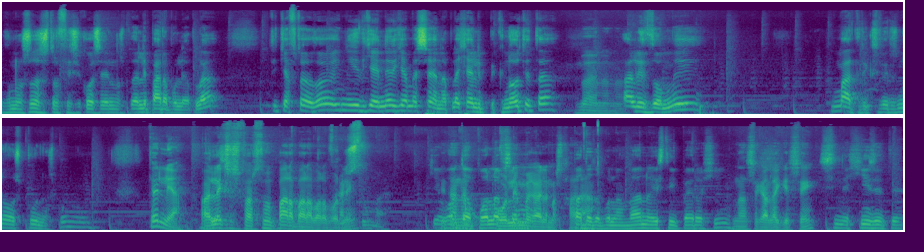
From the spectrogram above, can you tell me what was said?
γνωστός αστροφυσικός Έλληνας που τα λέει πάρα πολύ απλά. Ότι και αυτό εδώ είναι η ίδια ενέργεια με σένα. Απλά έχει άλλη πυκνότητα, Ναι, ναι, ναι. άλλη δομή. Matrix, βερισνό spoon, ας πούμε. Τέλεια. Αλέξη, σας ευχαριστούμε πάρα, πάρα, πάρα πολύ. Ευχαριστούμε. Και εγώ Ήταν το απόλαυσα. πολύ μεγάλη μας χαρά. Πάντα το απολαμβάνω, είστε υπέροχοι. Να είσαι καλά κι εσύ. Συνεχίζετε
